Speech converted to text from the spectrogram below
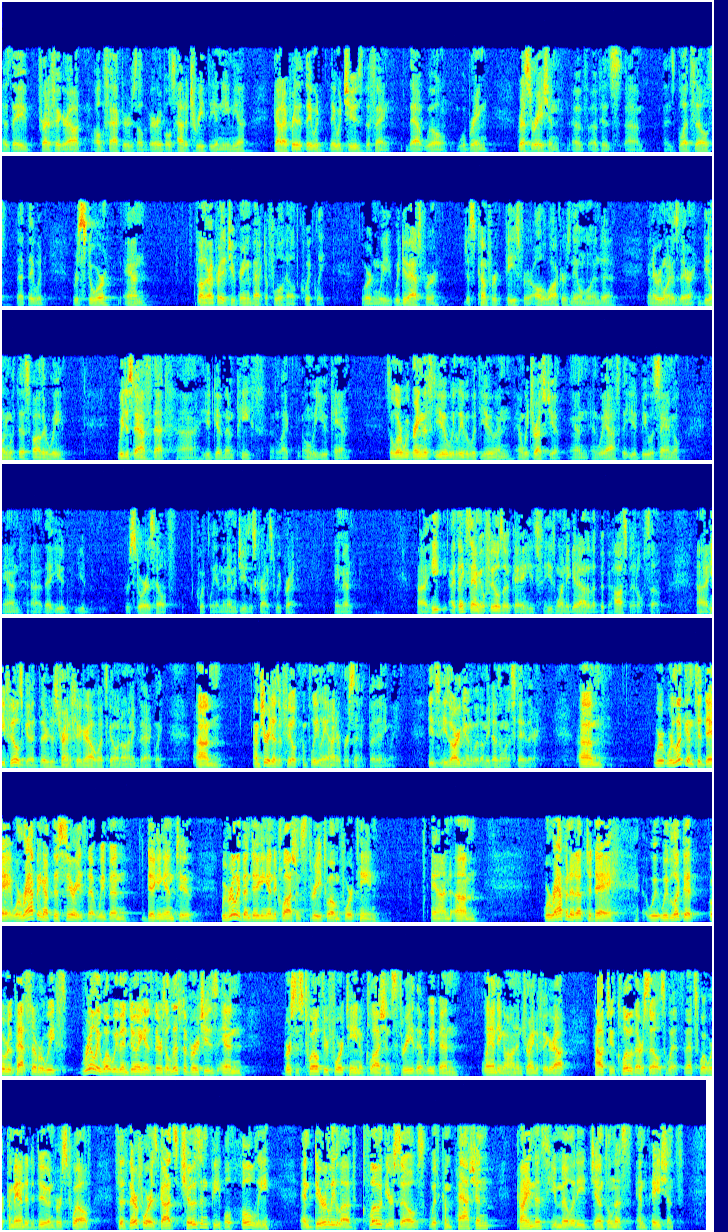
as they try to figure out all the factors, all the variables, how to treat the anemia. God, I pray that they would, they would choose the thing that will, will bring restoration of, of his, um, his blood cells, that they would restore. And Father, I pray that you bring him back to full health quickly. Lord, and we, we do ask for just comfort, peace for all the Walkers, Neil, Melinda, and everyone who's there dealing with this. Father, we we just ask that uh, you'd give them peace like only you can. So, Lord, we bring this to you, we leave it with you, and, and we trust you. And, and we ask that you'd be with Samuel and uh, that you'd, you'd restore his health quickly. In the name of Jesus Christ, we pray. Amen. Uh, he, I think Samuel feels okay. He's he's wanting to get out of the hospital, so uh, he feels good. They're just trying to figure out what's going on exactly. Um, I'm sure he doesn't feel completely 100%, but anyway, he's he's arguing with him. He doesn't want to stay there. Um, we're we're looking today. We're wrapping up this series that we've been digging into. We've really been digging into Colossians 3, 12, and 14, and um, we're wrapping it up today. We, we've looked at, over the past several weeks, really what we've been doing is there's a list of virtues in verses 12 through 14 of Colossians 3 that we've been landing on and trying to figure out how to clothe ourselves with. That's what we're commanded to do in verse 12. It says, Therefore, as God's chosen people, holy and dearly loved, clothe yourselves with compassion, kindness, humility, gentleness, and patience.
